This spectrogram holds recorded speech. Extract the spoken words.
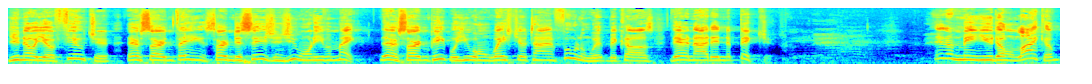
You know your future, there are certain things, certain decisions you won't even make. There are certain people you won't waste your time fooling with because they're not in the picture. It doesn't mean you don't like them,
